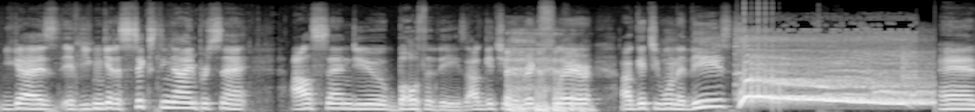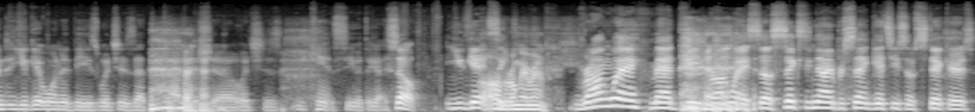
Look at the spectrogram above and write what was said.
You guys, if you can get a 69%, I'll send you both of these. I'll get you a Ric Flair. I'll get you one of these. And you get one of these, which is at the top of the show, which is you can't see what the guy. So you get oh six- the wrong way around Wrong way, Mad Pete. Wrong way. So 69% gets you some stickers.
